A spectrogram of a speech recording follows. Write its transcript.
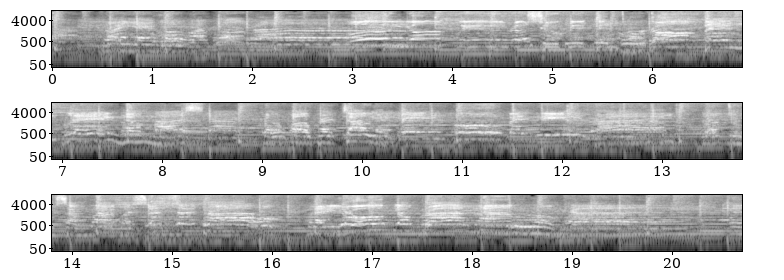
ลาพระเยโฮวาของเราโอ้ยกมือเราชูชูขึ้ขึ้นนขึ้นโห่ร้องเป็นเพลงนมัสการเราเฝ้าพระเจ้าอย่ายิ่งผู้เป็นนิรันดร์เราถูกสั่งมาเพื่อสรรเสริญ ยกย่องพระนามร่วมกันโอ้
